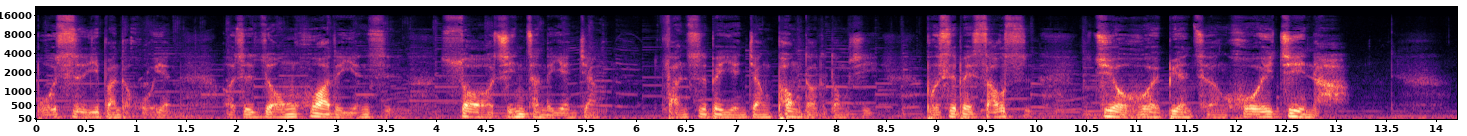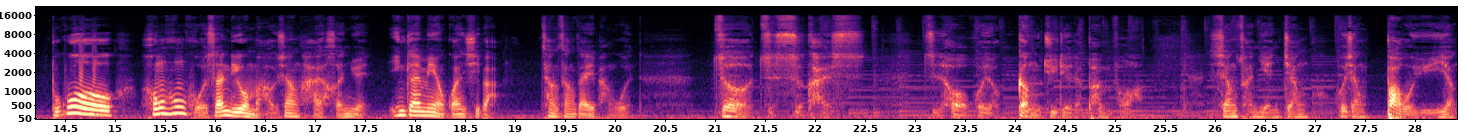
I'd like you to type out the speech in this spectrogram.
不是一般的火焰，而是融化的岩石所形成的岩浆。凡是被岩浆碰到的东西，不是被烧死，就会变成灰烬啊。不过。红红火山离我们好像还很远，应该没有关系吧？畅畅在一旁问：“这只是开始，之后会有更剧烈的喷发。相传岩浆会像暴雨一样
